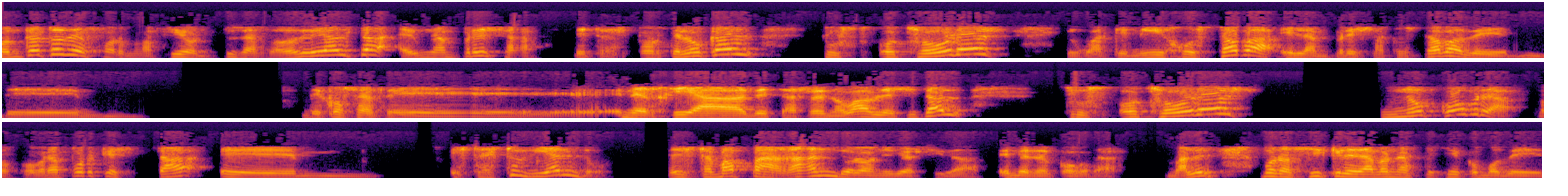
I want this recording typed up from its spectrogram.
Contrato de formación. Tú te has dado de alta en una empresa de transporte local, tus ocho horas, igual que mi hijo estaba en la empresa que estaba de, de cosas de energía de estas renovables y tal, sus ocho horas no cobra, no cobra porque está, eh, está estudiando, estaba pagando la universidad en vez de cobrar, ¿vale? Bueno, sí que le daba una especie como de,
